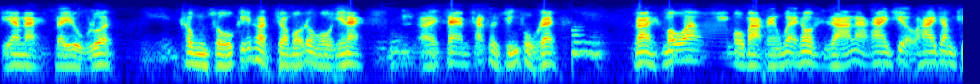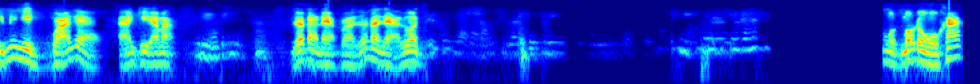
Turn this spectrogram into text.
chị em này đầy đủ luôn. Thông số kỹ thuật cho mẫu đồng hồ như này. Đấy, tem xác thực chính phủ đây đây mẫu à, màu bạc này cũng vậy thôi. Giá là 2 triệu 290 nghìn. Quá rẻ, anh chị em ạ. Rất là đẹp và rất là rẻ luôn. Một mẫu đồng hồ khác.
